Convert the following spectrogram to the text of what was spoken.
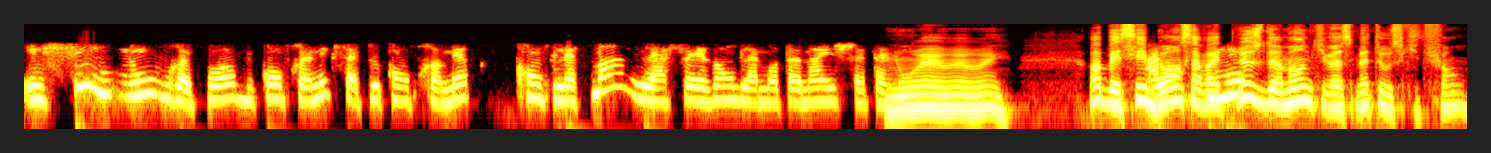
Et s'ils n'ouvrent pas, vous comprenez que ça peut compromettre complètement la saison de la motoneige cette année. Oui, oui, oui. Ah, ben c'est bon, ça va être plus de monde qui va se mettre au ski de fond.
